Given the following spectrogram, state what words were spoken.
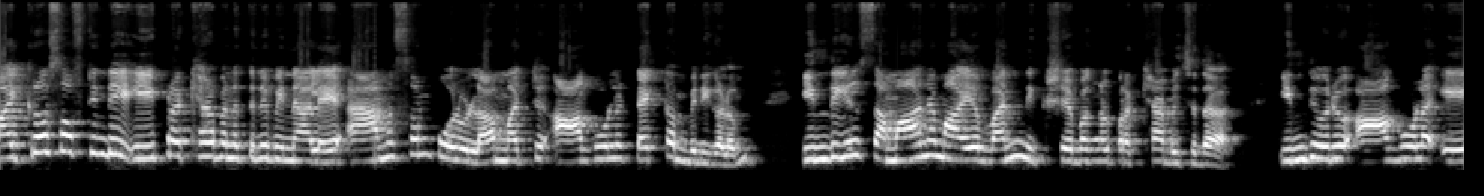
മൈക്രോസോഫ്റ്റിന്റെ ഈ പ്രഖ്യാപനത്തിന് പിന്നാലെ ആമസോൺ പോലുള്ള മറ്റ് ആഗോള ടെക് കമ്പനികളും ഇന്ത്യയിൽ സമാനമായ വൻ നിക്ഷേപങ്ങൾ പ്രഖ്യാപിച്ചത്. ഇന്ത്യ ഒരു ആഗോള എ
